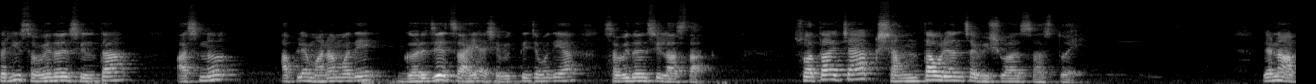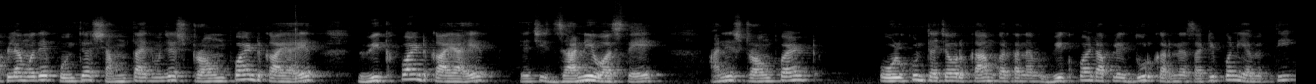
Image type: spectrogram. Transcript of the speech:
तर ही संवेदनशीलता असणं आपल्या मनामध्ये गरजेचं आहे अशा व्यक्तींच्यामध्ये या संवेदनशील असतात. स्वतःच्या क्षमतावर यांचा विश्वास असतोय. यांना आपल्यामध्ये कोणत्या क्षमता आहेत म्हणजे स्ट्रॉंग पॉईंट काय आहेत वीक पॉईंट काय आहेत याची जाणीव असते. आणि स्ट्रॉंग पॉईंट ओळखून त्याच्यावर काम करताना वीक पॉईंट आपले दूर करण्यासाठी पण या व्यक्ती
